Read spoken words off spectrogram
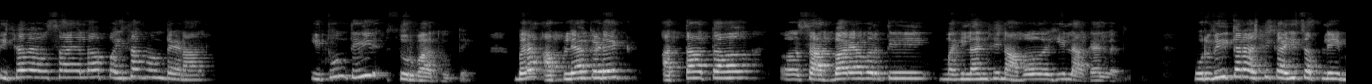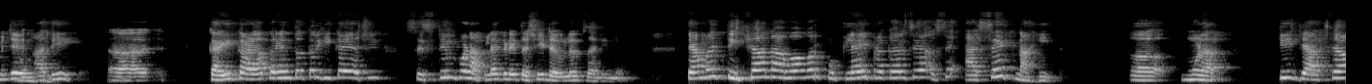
तिच्या व्यवसायाला पैसा कोण देणार? इथून ती सुरुवात होते. बरं आपल्याकडे आता आता सातबाऱ्यावरती महिलांची नावं ही लागायला लागली. पूर्वी तर अशी काहीच आपली म्हणजे. आधी काही काळापर्यंत तर ही काही अशी सिस्टीम पण आपल्याकडे तशी डेव्हलप झाली नव्हती. त्यामुळे तिच्या नावावर कुठल्याही प्रकारचे असे ऍसेट नाहीत. मुळात. की ज्याच्या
